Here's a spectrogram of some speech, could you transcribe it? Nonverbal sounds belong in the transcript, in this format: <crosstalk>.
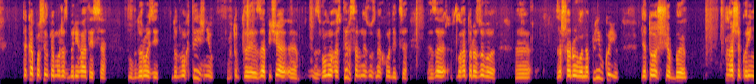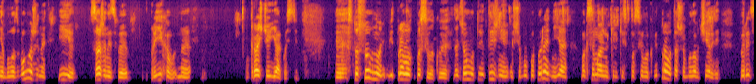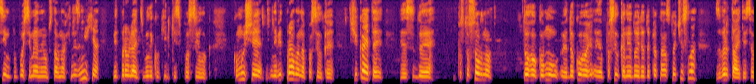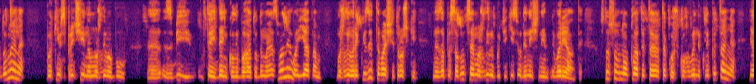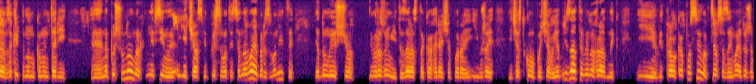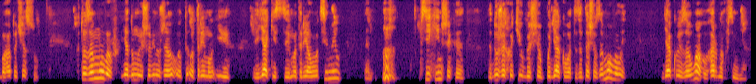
Така посилка може зберігатися в дорозі до двох тижнів. Тут е, запіча, е, з волога стирса внизу знаходиться, за, багаторазово е, зашарована плівкою для того, щоб е, наше коріння було зволожене і саджанець е, приїхав на кращої якості. Е, Стосовно відправок посилок, е, на цьому тижні, що був попередній, я максимальну кількість посилок відправив, та що була в черзі. Перед цим по- сімейним обставинах не зміг я відправляти велику кількість посилок. Кому ще не відправлена посилка, чекайте е, стосовно того, кому, до кого посилка не дойде до 15 числа, звертайтеся до мене. По якимсь причинам, можливо, був збій в той день, коли багато до мене дзвонило, і я там, можливо, реквізити ваші трошки не записав. Ну, це можливі будуть якісь одиничні варіанти. Стосовно оплати, та, також, в кого виникли питання, я в закріпленому коментарі е, напишу номер. Не всім є час відписуватися на Viber, дзвонити. Я думаю, що ви розумієте, зараз така гаряча пора і вже і частково почав і обрізати виноградник, і відправка посилок. Це все займає дуже багато часу. Хто замовив, я думаю, що він вже отримав і якість матеріалу оцінив. <clears throat> Всіх інших е, дуже хотів би, щоб подякувати за те, що замовили. Дякую за увагу. Гарного всім дня.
